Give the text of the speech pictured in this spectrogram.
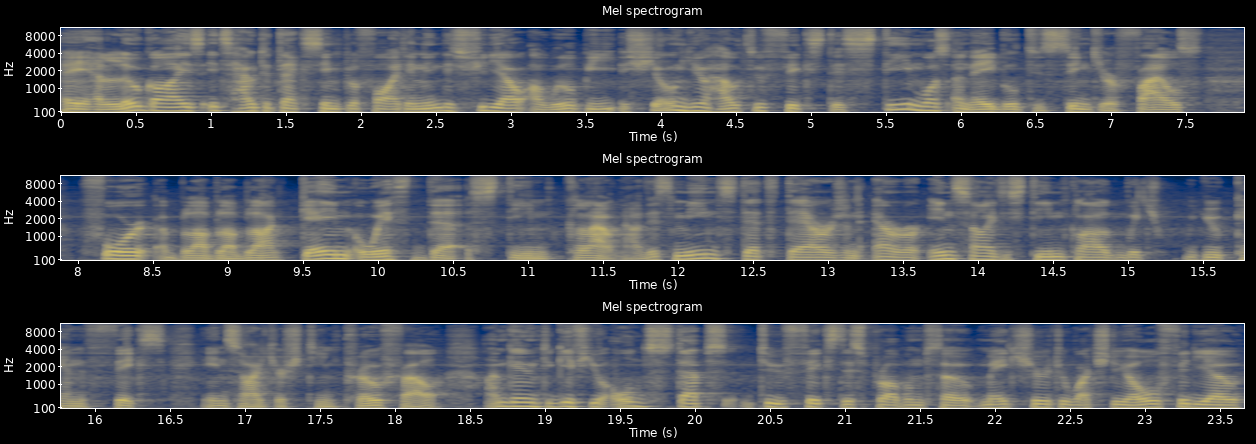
Hey, hello guys, it's How to Tech Simplified and in this video I will be showing you how to fix this Steam was unable to sync your files for a blah blah blah game with the Steam Cloud. Now this means that there is an error inside the Steam Cloud which you can fix inside your Steam profile. I'm going to give you all the steps to fix this problem so make sure to watch the whole video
